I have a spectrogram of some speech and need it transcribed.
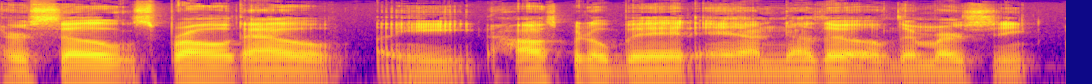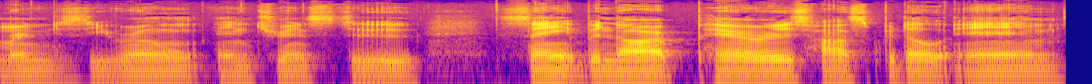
herself sprawled out a hospital bed and another of the emergency emergency room entrance to Saint Bernard Parish Hospital in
